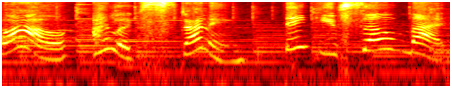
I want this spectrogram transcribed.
Wow, I look stunning! Thank you so much!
